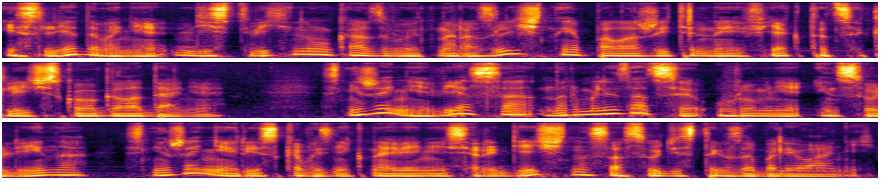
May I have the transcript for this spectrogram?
Исследования действительно указывают на различные положительные эффекты циклического голодания – снижение веса, нормализация уровня инсулина, снижение риска возникновения сердечно-сосудистых заболеваний,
